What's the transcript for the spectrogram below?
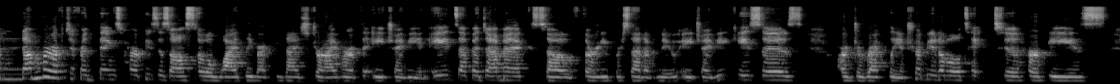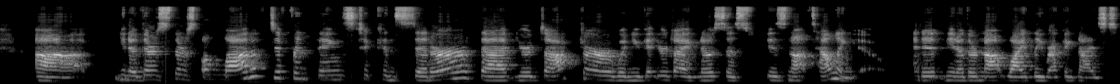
a, number of different things. Herpes is also a widely recognized driver of the HIV and AIDS epidemic. So 30% of new HIV cases are directly attributable to, to herpes. Uh, you know, there's there's a lot of different things to consider that your doctor, when you get your diagnosis, is not telling you, and it, you know they're not widely recognized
